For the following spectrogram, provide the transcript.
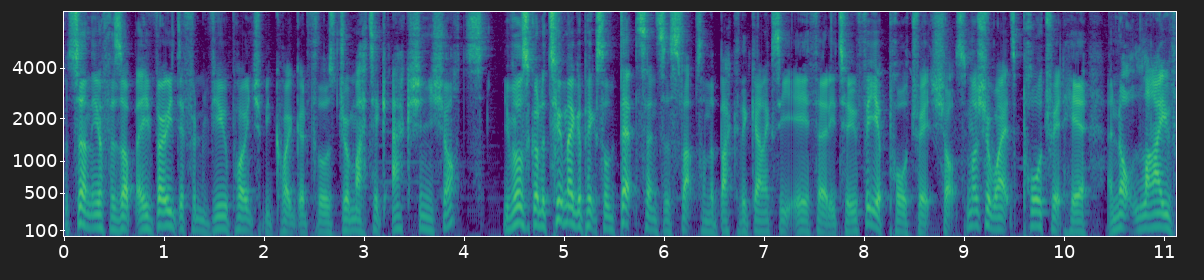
but certainly offers up a very different viewpoint, should be quite good for those dramatic action shots. You've also got a 2 megapixel depth sensor slapped on the back of the Galaxy A32 for your portrait shots. I'm not sure why it's portrait here and not live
